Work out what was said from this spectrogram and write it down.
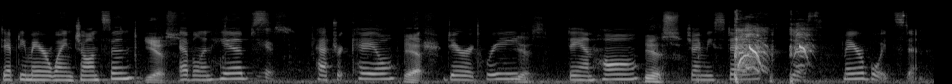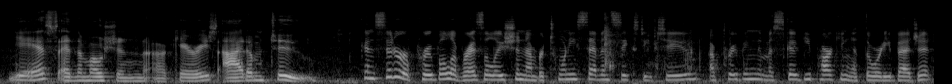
Deputy Mayor Wayne Johnson. Yes. Evelyn Hibbs. Yes. Patrick Cale. Yes. Derek Reed. Yes. Dan Hall. Yes. Jamie Stout. yes. Mayor Boydston. Yes, and the motion uh, carries. Item two. Consider approval of Resolution Number 2762, approving the Muskogee Parking Authority budget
